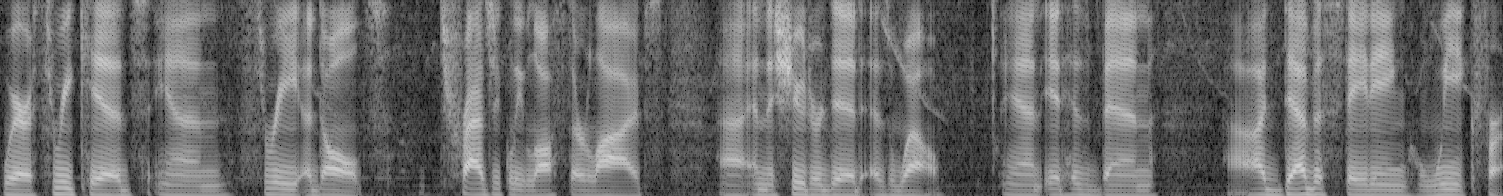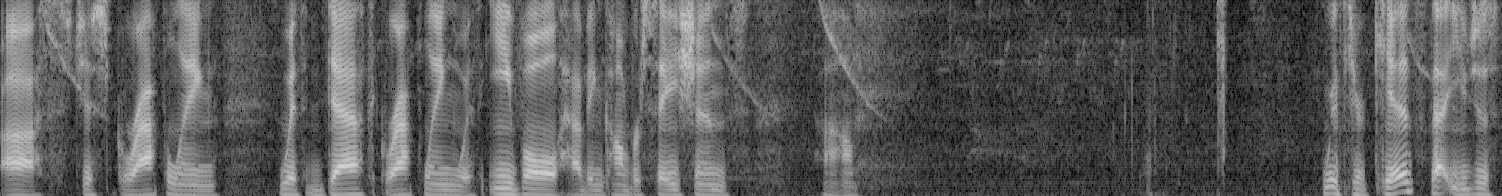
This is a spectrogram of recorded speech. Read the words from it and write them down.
where three kids and three adults tragically lost their lives, uh, and the shooter did as well. And it has been a devastating week for us, just grappling with death, grappling with evil, having conversations um, with your kids that you just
